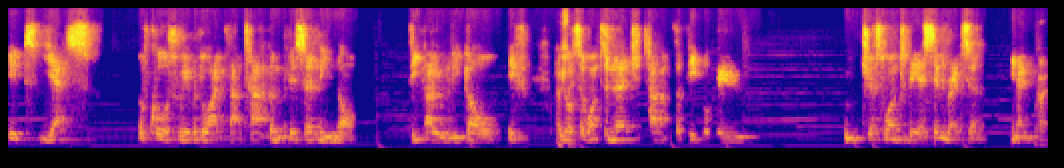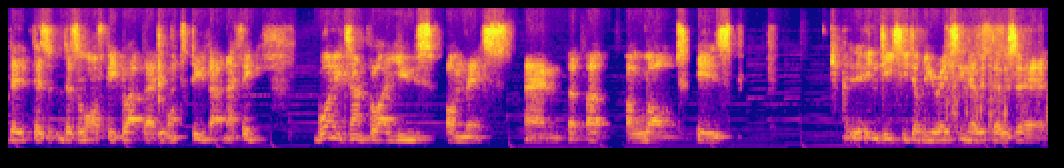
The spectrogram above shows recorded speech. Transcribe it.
it's, yes, of course, we would like that to happen, but it's certainly not the only goal. If we also want to nurture talent for people who just want to be a sim racer, you know, right. there, there's there's a lot of people out there who want to do that, and I think one example I use on this um, a, a, a, lot is in DCW racing. There was there was a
